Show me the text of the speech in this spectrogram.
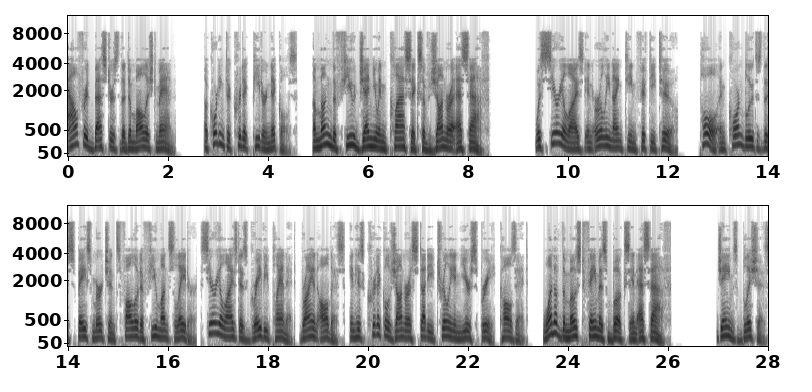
Alfred Bester's The Demolished Man—according to critic Peter Nichols, "...among the few genuine classics of genre SF", was serialized in early 1952. Pohl and Kornbluth's The Space Merchants followed a few months later, serialized as Gravy Planet. Brian Aldiss, in his critical genre study Trillion Year Spree, calls it, one of the most famous books in SF. James Blish's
